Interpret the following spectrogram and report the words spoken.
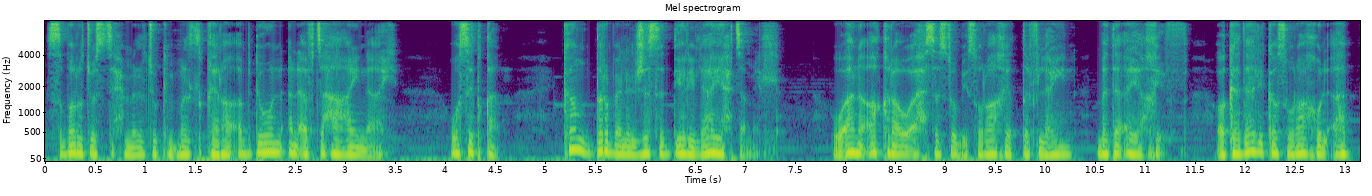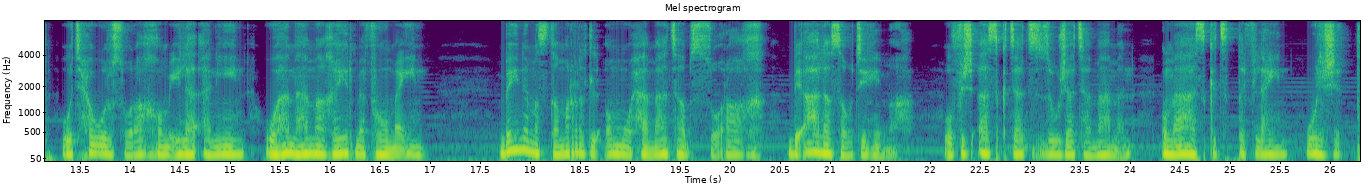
صبرت واستحملت وكملت القراءة بدون أن أفتح عيناي. وصدقا كان الضرب على الجسد ديالي لا يحتمل. وأنا أقرأ وأحسست بصراخ الطفلين. بدأ يخف. وكذلك صراخ الأب وتحول صراخهم إلى أنين وهمهمة غير مفهومين. بينما استمرت الأم وحماتها بالصراخ بأعلى صوتهما. وفجأة سكتت الزوجة تماما ومعها سكت الطفلين والجد.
